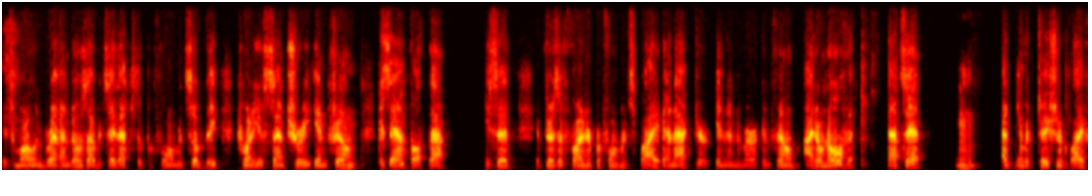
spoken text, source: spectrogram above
it's Marlon Brando's. I would say that's the performance of the 20th century in film. cuz Kazan thought that. He said, if there's a finer performance by an actor in an American film, I don't know of it. That's it. Mhm. An imitation of life,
